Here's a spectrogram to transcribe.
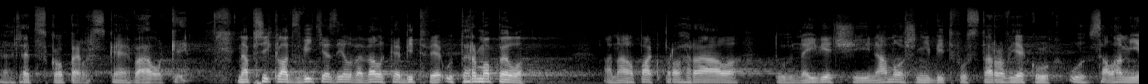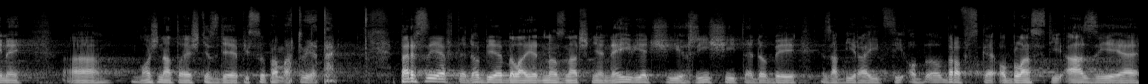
řecko-perské války. Například zvítězil ve velké bitvě u Termopil a naopak prohrál tu největší námořní bitvu starověku u Salamíny. Možná to ještě z dějepisu pamatujete. Perzie v té době byla jednoznačně největší říší té doby, zabírající obrovské oblasti Asie,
